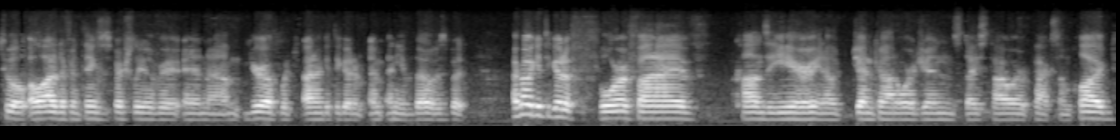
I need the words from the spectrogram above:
to a, a, lot of different things, especially over in um, Europe, which I don't get to go to any of those. But I probably get to go to four or five cons a year. You know, Gen Con, Origins, Dice Tower, PAX Unplugged,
